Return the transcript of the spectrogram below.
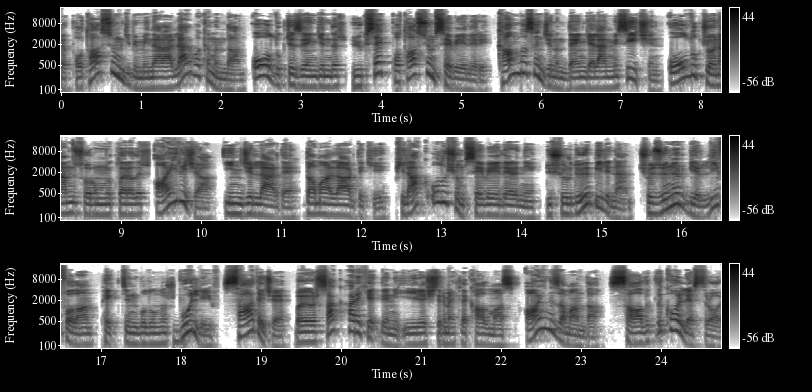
ve potasyum gibi mineraller bakımından oldukça zengindir. Yüksek potasyum seviyeleri kan basıncının dengelenmesi için oldukça önemli sorumluluklar alır. Ayrıca incirlerde damarlardaki plak oluşum seviyelerini düşürdüğü bilinen çözünür bir lif olan pektin bulunur. Bu lif sadece bağırsak hareketlerini iyileştirmekle kalmaz. Aynı zamanda sağlıklı kolesterol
